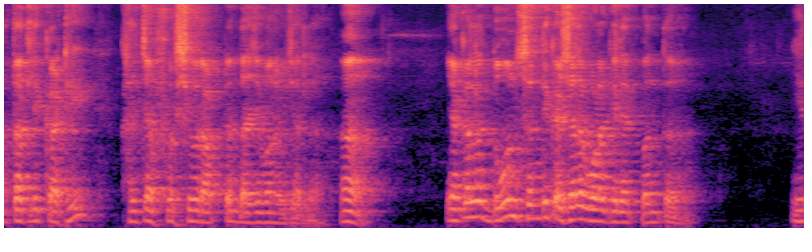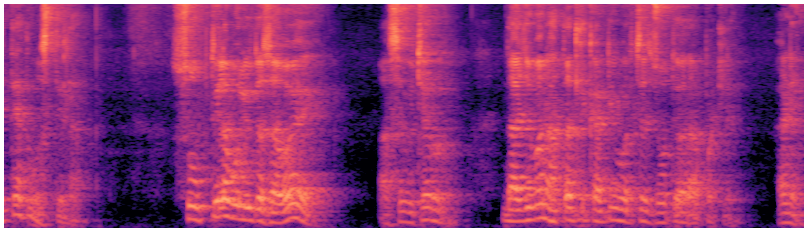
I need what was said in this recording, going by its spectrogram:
हातातली काठी खालच्या फरशीवर आपटत दाजीबानं विचारलं हां एकाला दोन संधी कशाला गोळा केल्यात पंत? येत्यात वस्तीला. सोबतीला बोलू तसा होय? असं विचारून दाजीबान हातातली काठी वरच्या जोत्यावर आपटले आणि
